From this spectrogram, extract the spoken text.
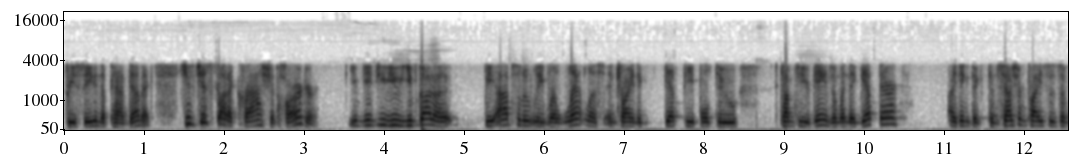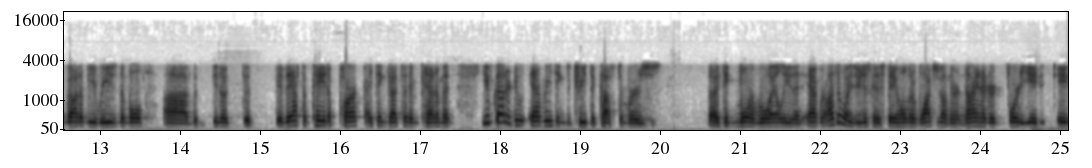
preceding the pandemic. You've just got to crash it harder. You you you you've got to be absolutely relentless in trying to get people to come to your games, and when they get there, I think the concession prices have got to be reasonable. Uh, you know, the, if they have to pay to park, I think that's an impediment. You've got to do everything to treat the customers I think more royally than ever. Otherwise, you're just going to stay home and watch it on their 948 inch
